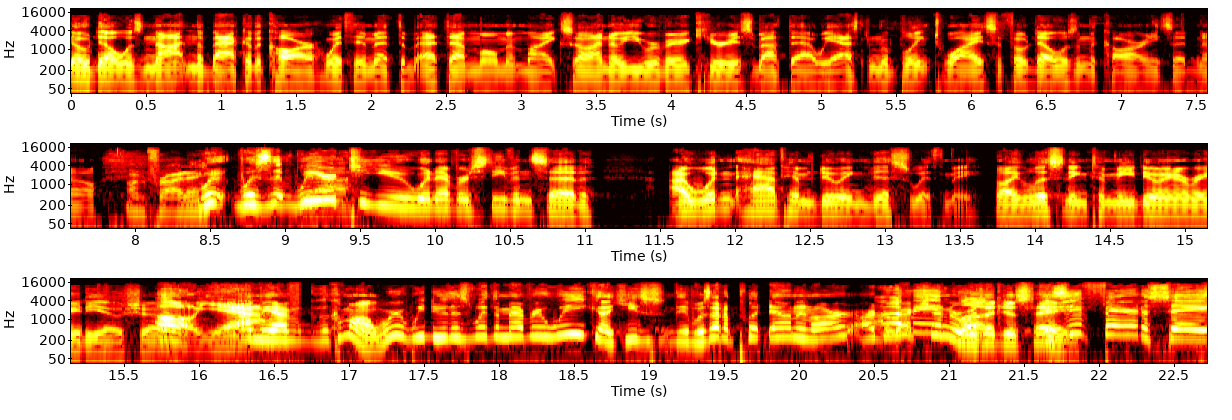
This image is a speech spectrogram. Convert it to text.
Odell was not in the back of the car with him at the at that moment, Mike. So I know you were very curious about that. We asked him to blink twice if Odell was in the car, and he said no. on Friday. Wa- Was it weird Yeah. to you whenever Stephen said, I wouldn't have him doing this with me, like listening to me doing a radio show? Oh, yeah. I mean, I've, come on, we we do this with him every week. Like he's was that a put down in our, our I direction, mean, or was look, that just hey? Is it fair to say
